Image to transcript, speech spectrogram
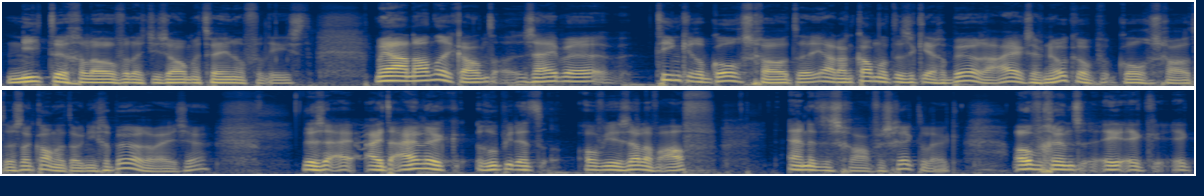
niet te geloven dat je zo met 2-0 verliest. Maar ja, aan de andere kant, zij hebben tien keer op goal geschoten. Ja, dan kan dat eens een keer gebeuren. Ajax heeft nul keer op goal geschoten, dus dan kan het ook niet gebeuren, weet je. Dus uiteindelijk roep je dit over jezelf af. En het is gewoon verschrikkelijk. Overigens, ik, ik, ik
